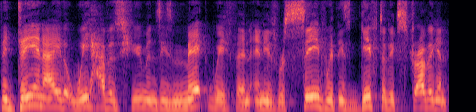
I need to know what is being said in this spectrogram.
the DNA that we have as humans is met with and, and is received with this gift of extravagant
